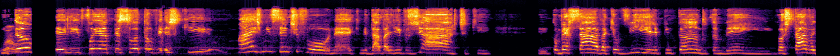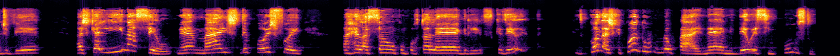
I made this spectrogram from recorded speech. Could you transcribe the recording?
Uau. Então, ele foi a pessoa, talvez, que mais me incentivou, né? que me dava livros de arte, que conversava, que eu via ele pintando também, gostava de ver. Acho que ali nasceu, né? mas depois foi a relação com Porto Alegre. Quer dizer, quando, acho que quando o meu pai né, me deu esse impulso,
